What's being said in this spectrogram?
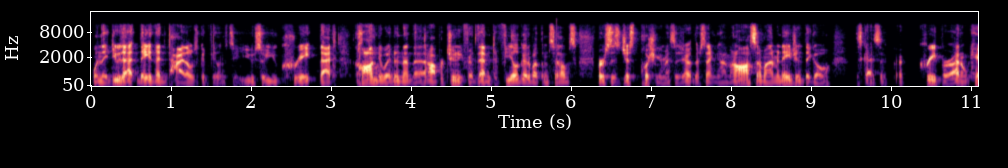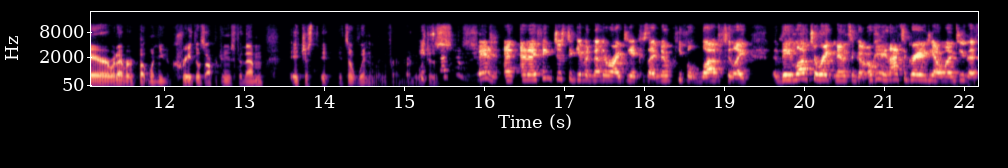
when they do that, they then tie those good feelings to you. So you create that conduit and then that opportunity for them to feel good about themselves versus just pushing your message out they're saying, I'm an awesome, I'm an agent. They go, this guy's a, a creep or I don't care, whatever. But when you create those opportunities for them, it just, it, it's a win-win for everybody, which it's is such a win. And, and I think just to give another idea, because I know people love to like, they love to write notes and go, okay, that's a great idea. I want to do this.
